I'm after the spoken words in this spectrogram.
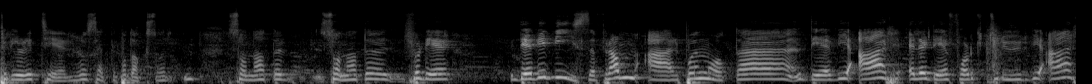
prioriterer å sette på dagsorden. Sånn at, sånn at det, for det vi viser fram, er på en måte det vi er, eller det folk tror vi er.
